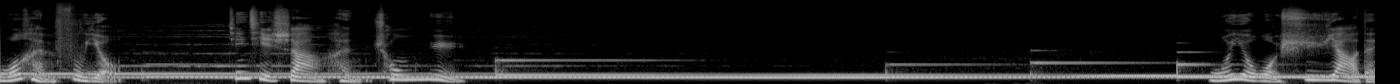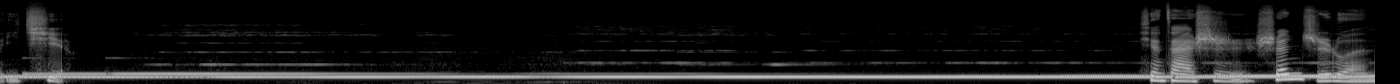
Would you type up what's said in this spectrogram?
我很富有，经济上很充裕。我有我需要的一切。现在是生殖轮、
